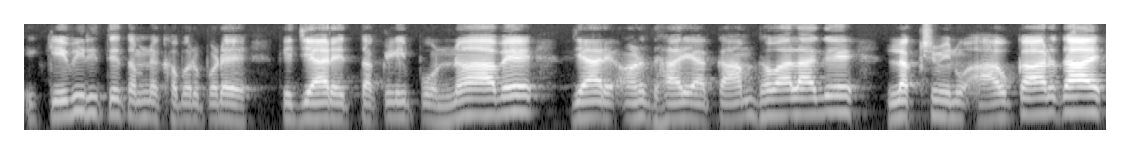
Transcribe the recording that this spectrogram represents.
એ કેવી રીતે તમને ખબર પડે? કે જ્યારે તકલીફો ન આવે, જ્યારે અણધાર્યા કામ થવા લાગે, લક્ષ્મીનું આવકાર થાય,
